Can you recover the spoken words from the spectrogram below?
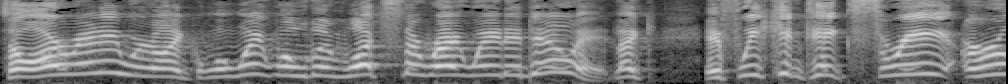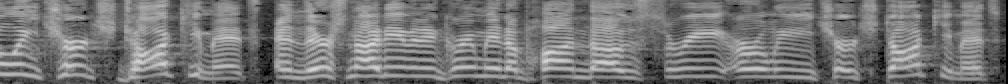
So already we're like, well, wait, well, then what's the right way to do it? Like, if we can take three early church documents and there's not even agreement upon those three early church documents,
